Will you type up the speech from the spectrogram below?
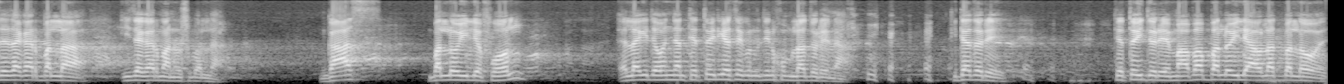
যে জায়গার বাল্লা, ই জায়গার মানুষ বাল্লা। গাছ বা লইলে ফল এলাকি যেমন জান তেতই দিয়েছে, কোনোদিন কমলা ধরে না। কিতা ধরে? তেতই ধরে। মা বাপ বা লইলে আওলাদ বা লয়।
